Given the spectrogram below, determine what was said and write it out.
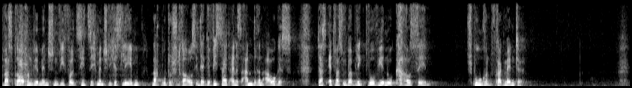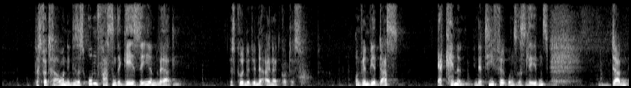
Was brauchen wir Menschen? Wie vollzieht sich menschliches Leben nach Brutto Strauß? In der Gewissheit eines anderen Auges, das etwas überblickt, wo wir nur Chaos sehen. Spuren, Fragmente. Das Vertrauen in dieses umfassende Gesehenwerden, es gründet in der Einheit Gottes. Und wenn wir das erkennen in der Tiefe unseres Lebens, dann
